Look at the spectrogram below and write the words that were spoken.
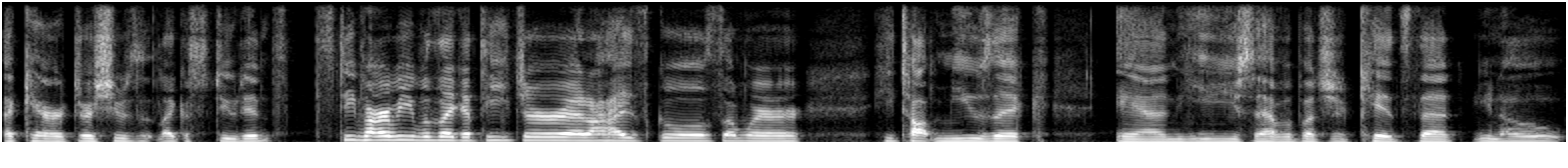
a character. She was like a student. Steve Harvey was like a teacher at a high school somewhere. He taught music and he used to have a bunch of kids that, you know,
